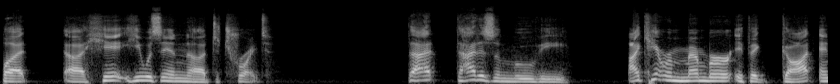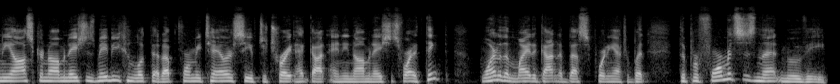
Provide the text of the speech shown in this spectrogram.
but uh, he he was in uh, Detroit. That that is a movie. I can't remember if it got any Oscar nominations. Maybe you can look that up for me, Taylor. See if Detroit had got any nominations for it. I think one of them might have gotten a Best Supporting Actor, but the performances in that movie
